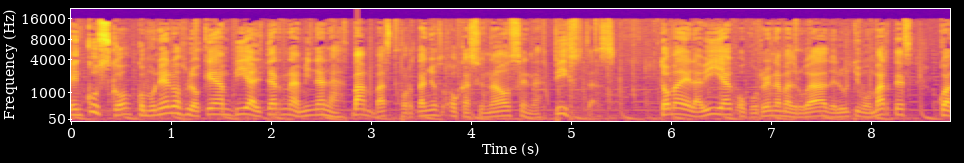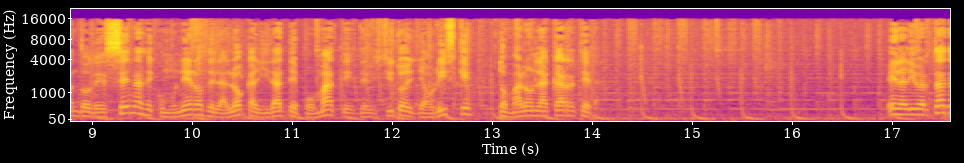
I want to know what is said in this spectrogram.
En Cusco, comuneros bloquean vía alterna a Minas Las Bambas por daños ocasionados en las pistas. Toma de la vía ocurrió en la madrugada del último martes cuando decenas de comuneros de la localidad de Pomate del distrito de Yaurisque tomaron la carretera. En la libertad,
